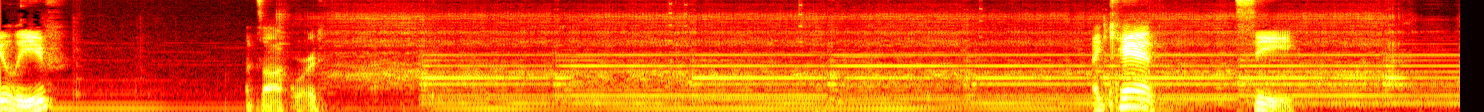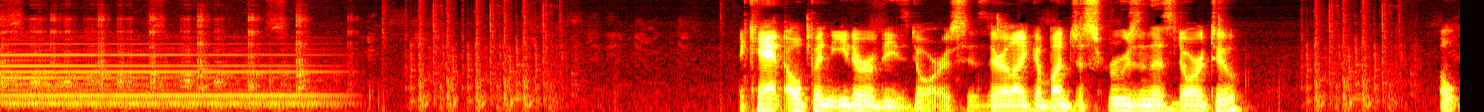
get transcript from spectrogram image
You leave? That's awkward. I can't see. I can't open either of these doors. Is there like a bunch of screws in this door too? Oh.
